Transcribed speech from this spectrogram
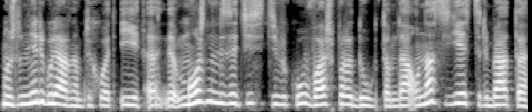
Потому что мне регулярно приходят. И э, можно ли зайти сетевику ваш продукт? Там, да? У нас есть ребята,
